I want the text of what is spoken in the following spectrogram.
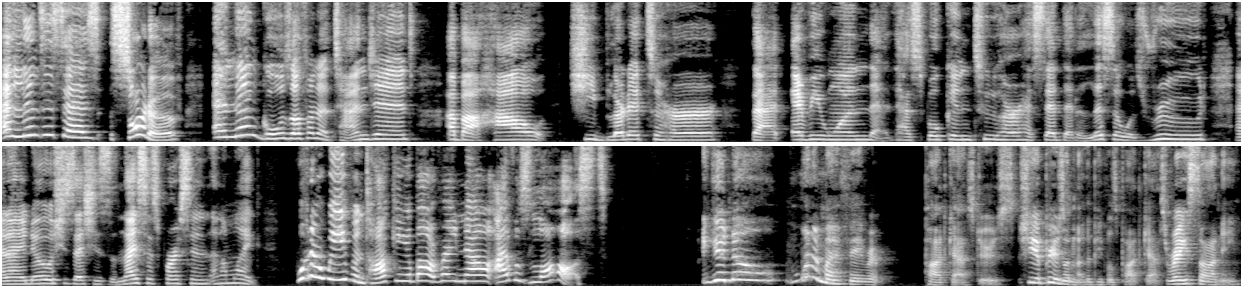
and Lindsay says, sort of, and then goes off on a tangent about how she blurted to her that everyone that has spoken to her has said that Alyssa was rude. And I know she said she's the nicest person. And I'm like, what are we even talking about right now? I was lost. You know, one of my favorite podcasters, she appears on other people's podcasts, Ray Sani,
